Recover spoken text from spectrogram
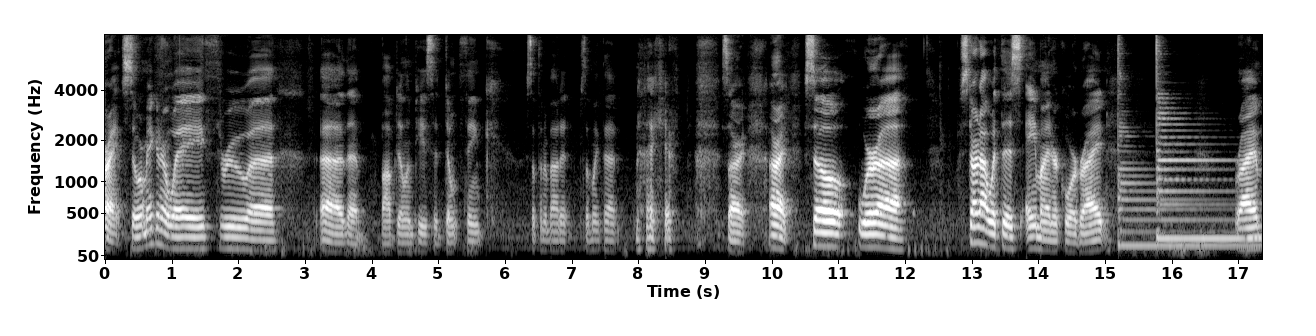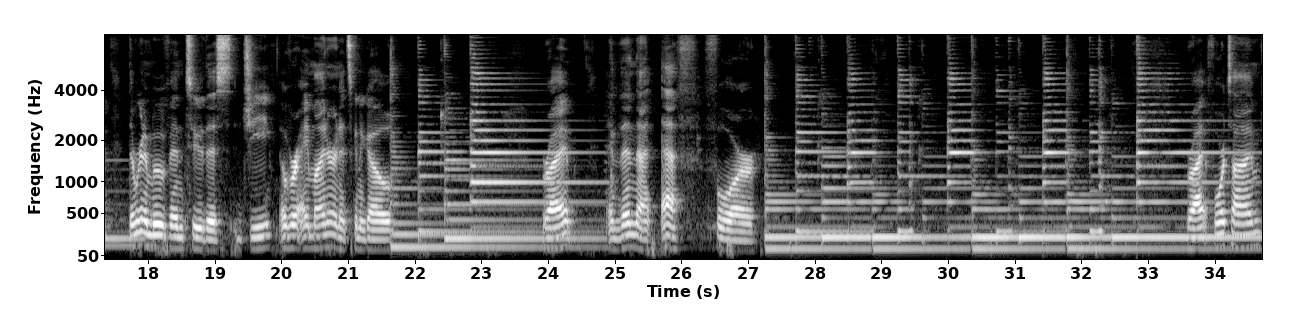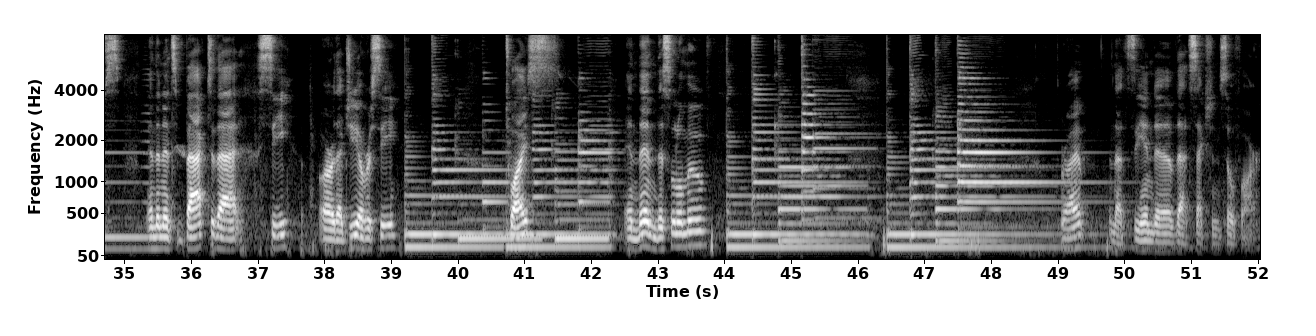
All right, so we're making our way through uh, uh, the Bob Dylan piece. I don't think something about it, something like that. I can't. Sorry. All right, so we're uh, start out with this A minor chord, right? Right. Then we're gonna move into this G over A minor, and it's gonna go right, and then that F for right? Four times and then it's back to that C or that G over C twice. And then this little move. Right? And that's the end of that section so far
